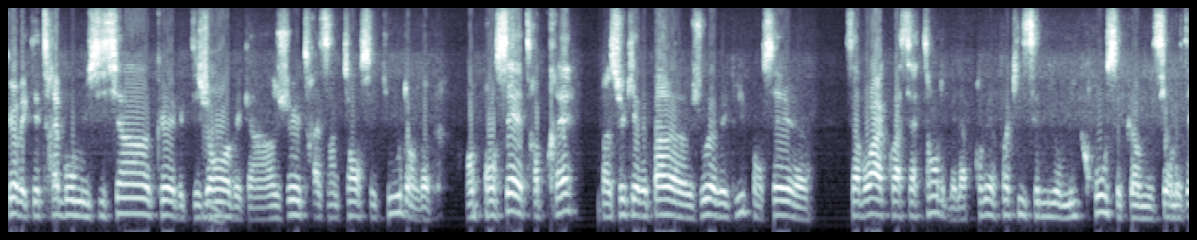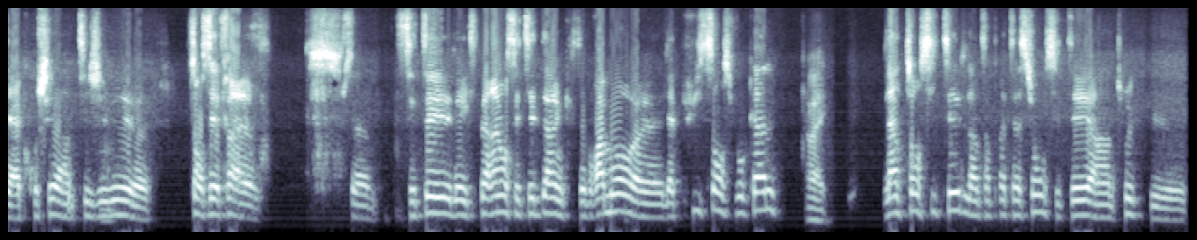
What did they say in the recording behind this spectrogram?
qu'avec des très bons musiciens, qu'avec des gens avec un jeu très intense et tout. Donc on pensait être prêt. Enfin, ceux qui n'avaient pas joué avec lui pensaient euh, savoir à quoi s'attendre. Mais la première fois qu'il s'est mis au micro, c'est comme si on était accroché à un TGV euh, sans enfin, ça- C'était l'expérience était dingue. C'est vraiment euh, la puissance vocale, Ouais. l'intensité de l'interprétation. C'était un truc. que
